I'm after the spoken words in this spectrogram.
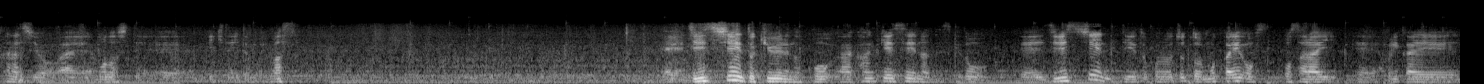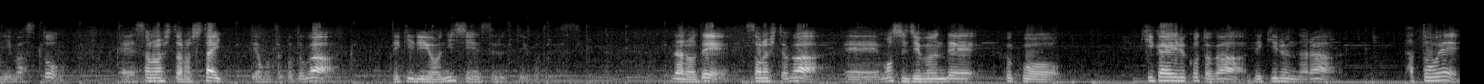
ー、話を、え戻してい、えー、きたいと思います。えー、自立支援と QL のこう関係性なんですけど、えー、自立支援っていうところをちょっともう一回おおさらい、えー、振り返りますと、えその人のしたいって思ったことができるように支援するっていうことです。なので、その人が、えもし自分で服を着替えることができるんなら、たとえ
